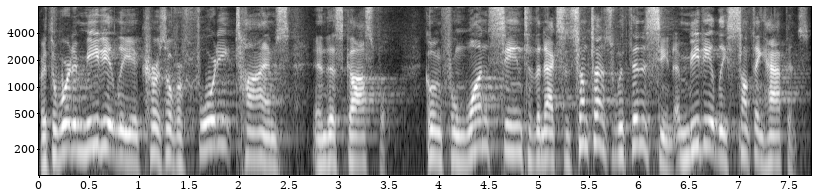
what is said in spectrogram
Right? The word immediately occurs over 40 times in this gospel, going from one scene to the next. And sometimes within a scene, immediately something happens.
